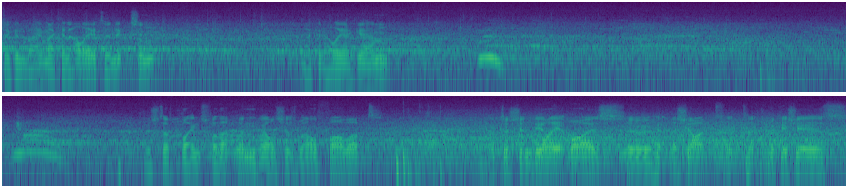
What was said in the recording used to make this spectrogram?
Taken by McInally to Nixon. McInally again. Brewster climbs for that one. Welsh is well forward. Christian Dailly it was who hit the shot. It, ricochets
